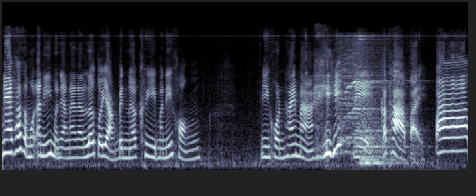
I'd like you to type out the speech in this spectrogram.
เนี่ยถ้าสมมติอันนี้เหมือนอย่างในนั้นเลือกตัวอย่างเป็นเนื้อครีมอันนี้ของมีคนให้มา นี่ก็ทาไปปั๊บ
